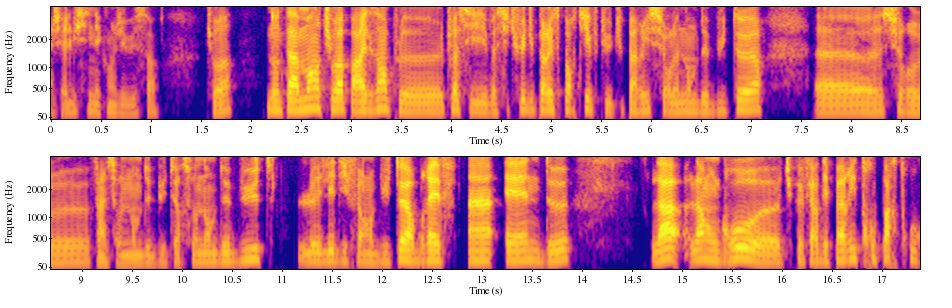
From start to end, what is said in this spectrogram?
J'ai halluciné quand j'ai vu ça, tu vois? Notamment, tu vois, par exemple, tu vois, si, bah, si tu fais du pari sportif, tu paries sur le nombre de buteurs, sur, enfin sur le nombre de buteurs, sur le nombre de buts, le les différents buteurs, bref, 1, N, 2. Là là, en gros, tu peux faire des paris trou par trou.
